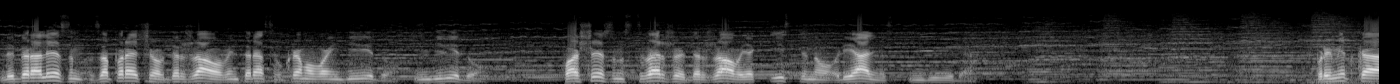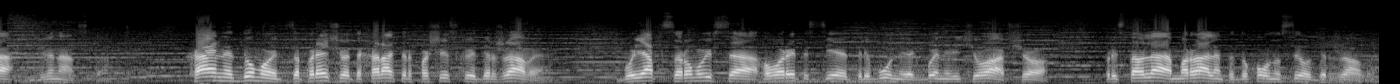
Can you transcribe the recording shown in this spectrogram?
Лібералізм заперечував державу в інтересах окремого індивіду. індивіду. Фашизм стверджує державу як істинну реальність індивіда. Примітка 12. Хай не думають заперечувати характер фашистської держави, бо я б соромився говорити з цієї трибуни, якби не відчував, що представляє моральну та духовну силу держави.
